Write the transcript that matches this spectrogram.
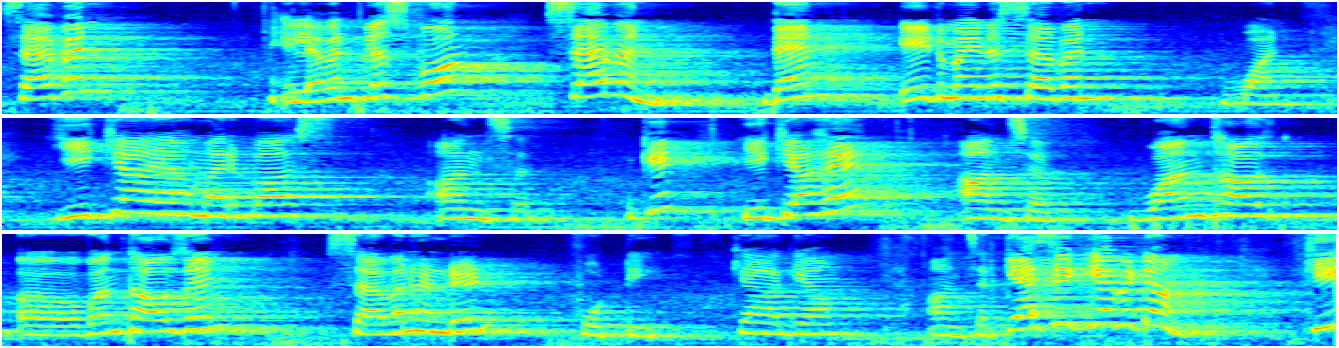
seven. Eleven plus four, seven. Then eight minus seven one ये क्या आया हमारे पास? आंसर ओके ये क्या है? Answer one thousand one thousand seven hundred forty क्या आ गया? आंसर कैसे किया बेटा? कि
